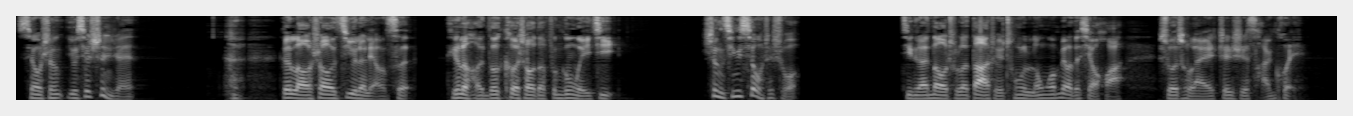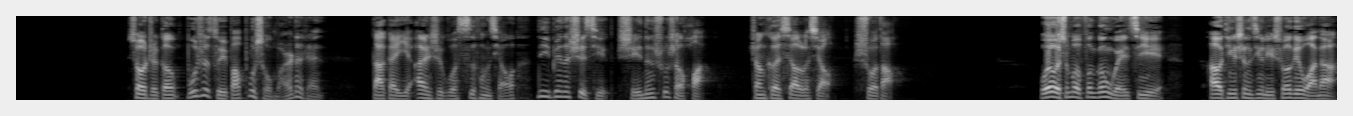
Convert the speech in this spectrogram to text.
笑声有些渗人。跟老少聚了两次，听了很多客少的丰功伟绩。盛清笑着说。竟然闹出了大水冲了龙王庙的笑话，说出来真是惭愧。邵志刚不是嘴巴不守门的人，大概也暗示过四凤桥那边的事情，谁能说上话？张克笑了笑，说道：“我有什么丰功伟绩，还要听盛经理说给我呢？”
